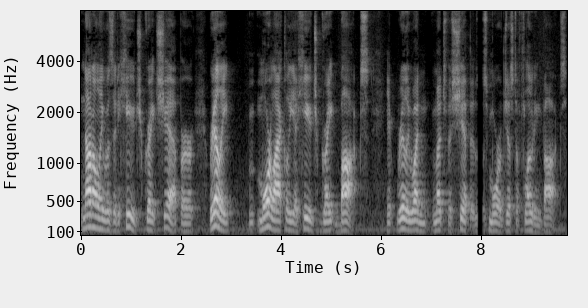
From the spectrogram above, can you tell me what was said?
Not only was it a huge, great ship, or really more likely a huge, great box. It really wasn't much of a ship, it was more of just a floating box.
